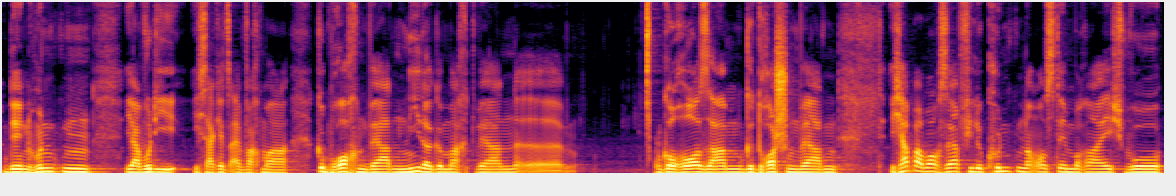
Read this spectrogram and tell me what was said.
den Hunden, ja, wo die, ich sag jetzt einfach mal, gebrochen werden, niedergemacht werden, äh, gehorsam, gedroschen werden. Ich habe aber auch sehr viele Kunden aus dem Bereich, wo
